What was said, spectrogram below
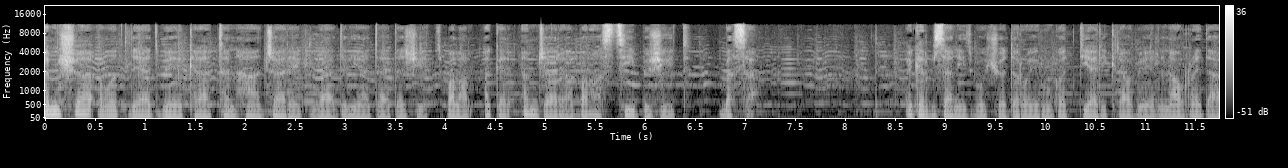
هەمیشە ئەوەت لە یاد بێ کە تەنها جارێک لە دنیادا دەژیت بەڵام ئەگەر ئەمجارە بەڕاستی بژیت بەسە ئەگەر بزانیت بۆ کوێ دەڕۆی ڕووگەت دیاری کراو بێ لە ناو ڕێدا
